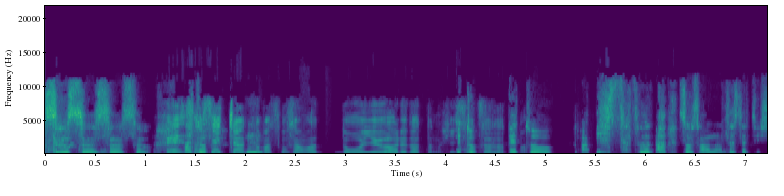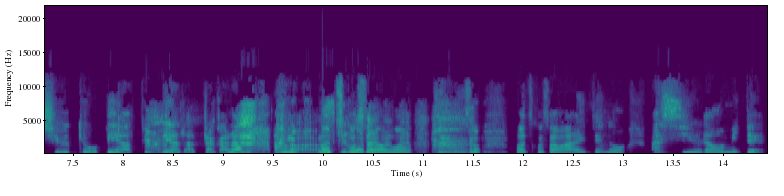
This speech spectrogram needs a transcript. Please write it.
そうそうそうそう。え、あとサセちゃんとマツコさんはどういうあれだったの？必殺技だったの？えっと、あ、必殺は、あ、そうそう、あの、私たち宗教ペアっていうペアだったから、あのマツコさんは、そう、マツコさんは相手の足裏を見て、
